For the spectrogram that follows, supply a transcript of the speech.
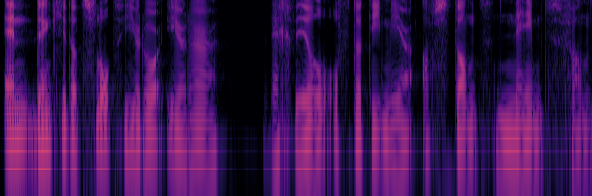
En denk je dat Slot hierdoor eerder weg wil of dat hij meer afstand neemt van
